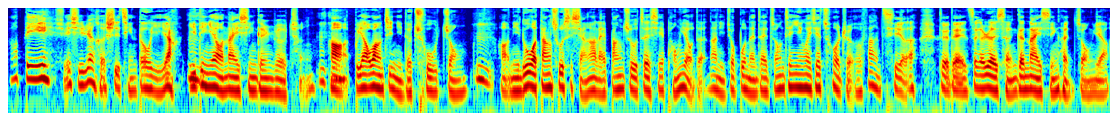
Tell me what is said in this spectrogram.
啊，第一，学习任何事情都一样，一定要有耐心跟热忱，嗯，啊，不要忘记你的初衷。嗯，好，你如果当初是想要来帮助这些朋友的，那你就不能在中间因为一些挫折而放弃了，对不对？这个热忱跟耐心很重要。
